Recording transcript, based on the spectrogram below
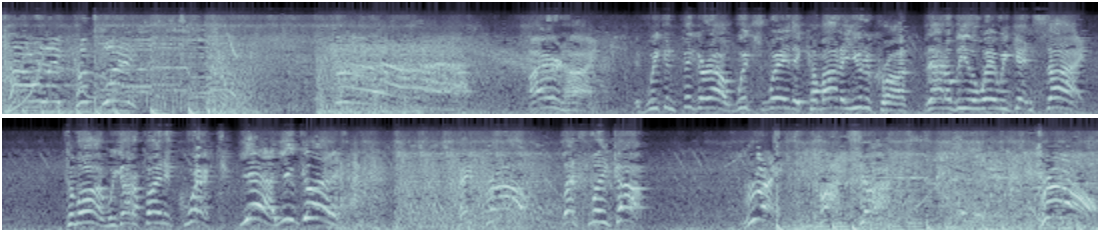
Power Link complete! Ah! Ironhide, if we can figure out which way they come out of Unicron, that'll be the way we get inside. Come on, we gotta find it quick. Yeah, you got it. Hey, Prowl, let's link up. Right, Hot Shot. Prowl!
